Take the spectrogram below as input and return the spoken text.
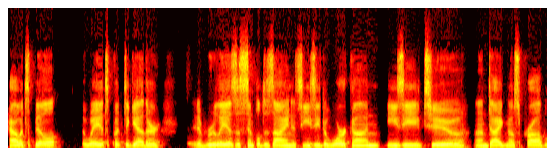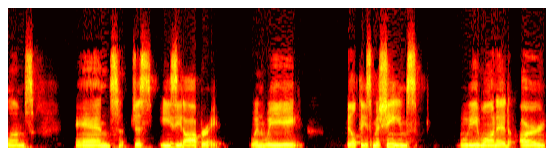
how it's built, the way it's put together, it really is a simple design. It's easy to work on, easy to um, diagnose problems, and just easy to operate. When we built these machines, we wanted our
